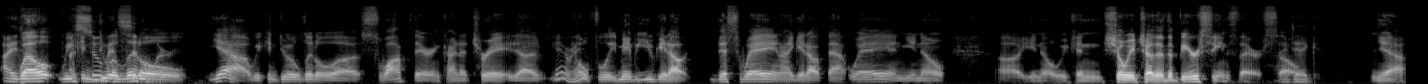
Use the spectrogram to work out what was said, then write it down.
I well, we can do a little, similar. yeah, we can do a little uh, swap there and kind of trade. Uh, yeah, right. Hopefully maybe you get out this way and I get out that way. And, you know, uh, you know, we can show each other the beer scenes there. So I dig. Yeah.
